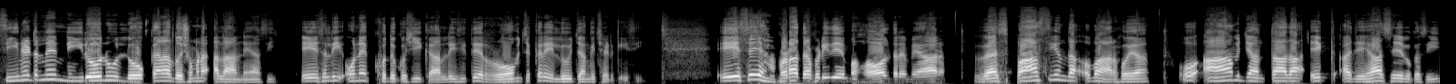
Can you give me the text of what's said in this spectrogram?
ਸੀਨੇਟ ਨੇ ਨੀਰੋ ਨੂੰ ਲੋਕਾਂ ਦਾ ਦੁਸ਼ਮਣ ਐਲਾਨਿਆ ਸੀ। ਇਸ ਲਈ ਉਹਨੇ ਖੁਦਕੁਸ਼ੀ ਕਰ ਲਈ ਸੀ ਤੇ ਰੋਮ 'ਚ ਘਰੇਲੂ ਜੰਗ ਛਿੜ ਗਈ ਸੀ। ਇਸੇ ਹਫੜਾ ਦਫੜੀ ਦੇ ਮਾਹੌਲ ਦਰਮਿਆਨ ਵੈਸਪਾਸੀਅਨ ਦਾ ਉਭਾਰ ਹੋਇਆ। ਉਹ ਆਮ ਜਨਤਾ ਦਾ ਇੱਕ ਅਜਿਹਾ ਸੇਵਕ ਸੀ,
